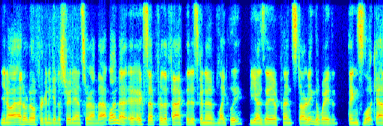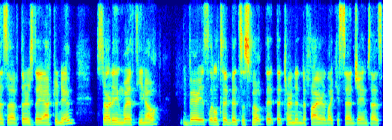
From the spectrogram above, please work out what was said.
you know, I don't know if we're going to get a straight answer on that one, uh, except for the fact that it's going to likely be Isaiah Prince starting the way that things look as of Thursday afternoon, starting with, you know, various little tidbits of smoke that that turned into fire, like you said, James, as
